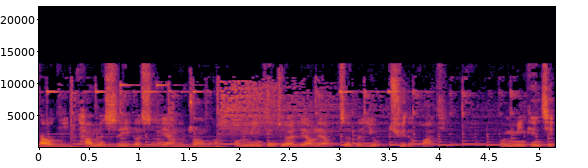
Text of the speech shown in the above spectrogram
到底他们是一个什么样的状况？我们明天就来聊聊这个有趣的话题。我们明天见。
